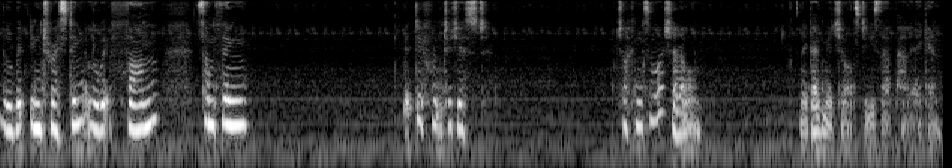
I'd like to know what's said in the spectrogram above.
a little bit interesting, a little bit fun, something a bit different to just chucking some eyeshadow on. And it gave me a chance to use that palette again.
